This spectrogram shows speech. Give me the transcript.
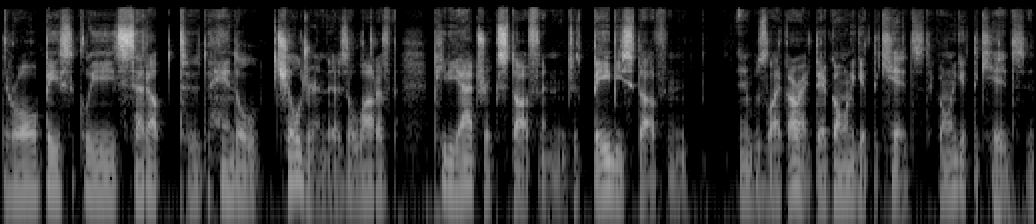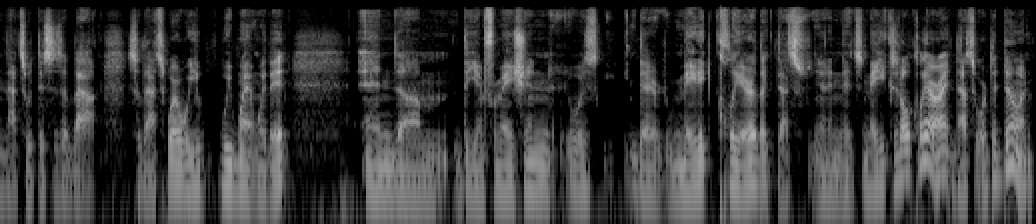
they're all basically set up to handle children. There's a lot of pediatric stuff and just baby stuff and and it was like, all right, they're going to get the kids. They're going to get the kids, and that's what this is about. So that's where we we went with it, and um, the information was there made it clear that that's and it's made it all clear, right? That's what they're doing,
